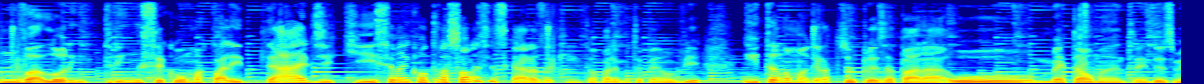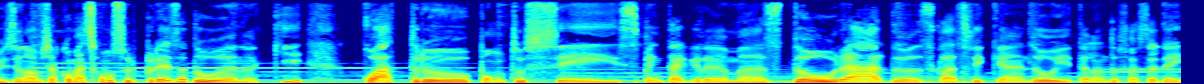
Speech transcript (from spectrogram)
um valor intrínseco, uma qualidade que você vai encontrar só nesses caras aqui. Então vale muito a pena ouvir. Tá uma grata surpresa para o Metal Mantra em 2019. Já começa como surpresa do ano aqui. 4.6 pentagramas dourados, classificando o Italan do Faster Day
